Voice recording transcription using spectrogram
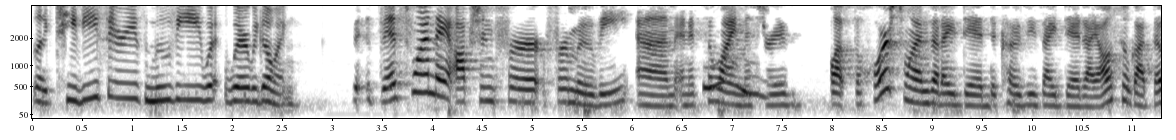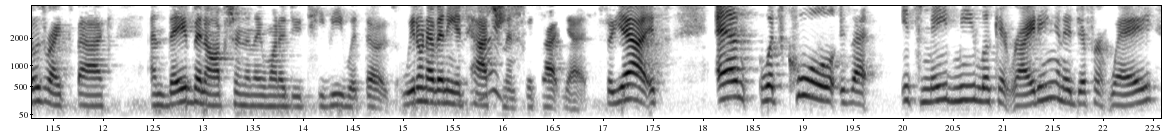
like TV series, movie? Wh- where are we going? This one they optioned for for movie, um, and it's the Ooh. wine mysteries. But the horse ones that I did, the cozies I did, I also got those rights back, and they've been optioned, and they want to do TV with those. We don't have any attachments nice. with that yet. So yeah, it's and what's cool is that it's made me look at writing in a different way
